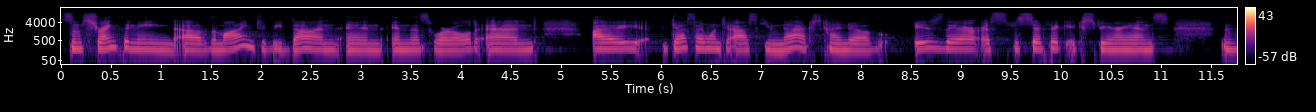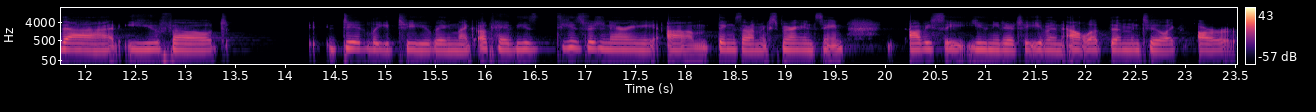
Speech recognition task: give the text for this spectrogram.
some strengthening of the mind to be done in in this world and I guess I want to ask you next kind of is there a specific experience that you felt did lead to you being like okay these these visionary um, things that i'm experiencing obviously you needed to even outlet them into like our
